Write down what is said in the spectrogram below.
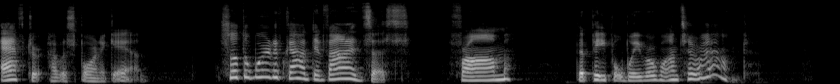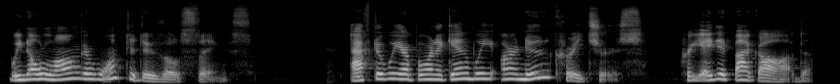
after I was born again. So the Word of God divides us from the people we were once around. We no longer want to do those things. After we are born again, we are new creatures, created by God.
